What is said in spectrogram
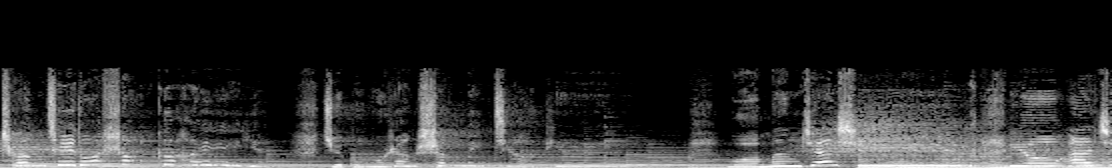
撑起多少个黑夜，绝不让生命交替。我们坚信，有爱就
